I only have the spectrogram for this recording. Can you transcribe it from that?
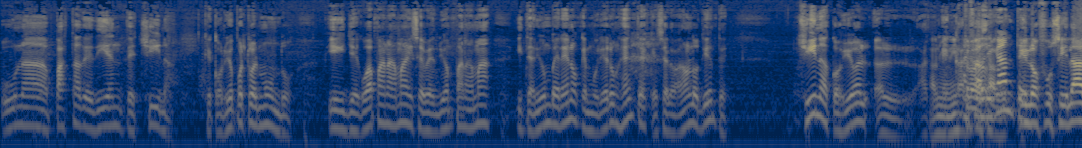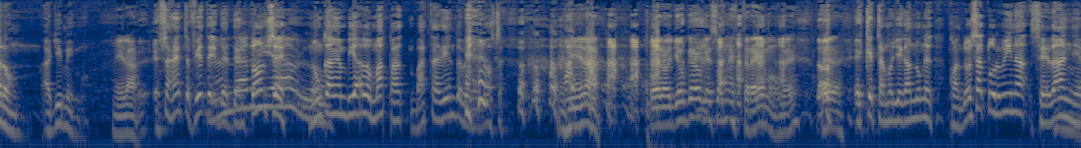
una pasta de dientes china que corrió por todo el mundo y llegó a Panamá y se vendió en Panamá y tenía un veneno que murieron gente que se lavaron los dientes? China cogió al, al, Al ministro Al de salud. y lo fusilaron allí mismo. Mira. Esa gente, fíjate, Anda desde entonces diablo. nunca han enviado más pa- pasta de dientes venenosa. Mira, pero yo creo que son extremos, ¿ves? No, Pero- es que estamos llegando a un... Cuando esa turbina se dañe,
